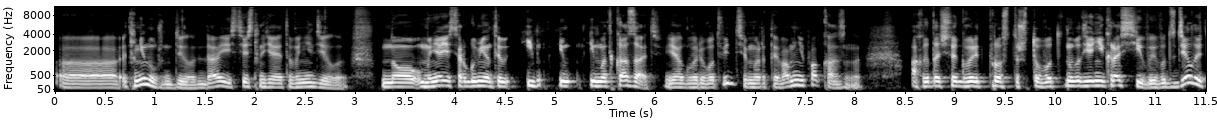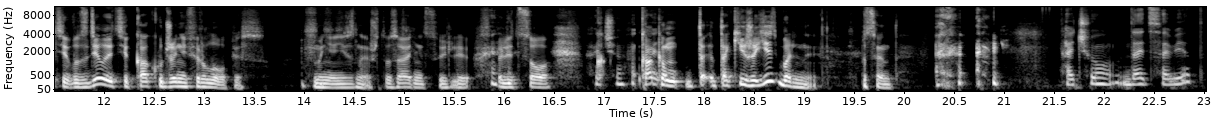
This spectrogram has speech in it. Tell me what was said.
Э, это не нужно делать, да, естественно, я этого не делаю. Но у меня есть аргументы им, им, им отказать. Я говорю, вот видите, МРТ вам не показано. А когда человек говорит просто, что вот, ну вот я некрасивый, вот сделайте, вот сделайте, как у Дженнифер Лопес. Мне не знаю, что задницу или лицо. Хочу. Как им, такие же есть больные пациенты? Хочу дать совет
